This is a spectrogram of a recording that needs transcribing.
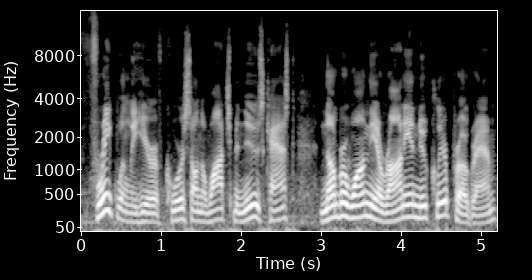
frequently here, of course, on the Watchman newscast. Number one, the Iranian nuclear program.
